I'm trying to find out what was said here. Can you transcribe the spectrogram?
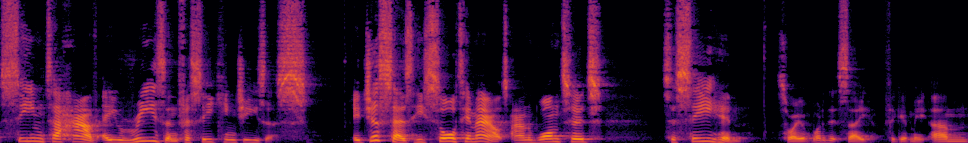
seem to have a reason for seeking Jesus. It just says he sought him out and wanted to see him. Sorry, what did it say? Forgive me. Um,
